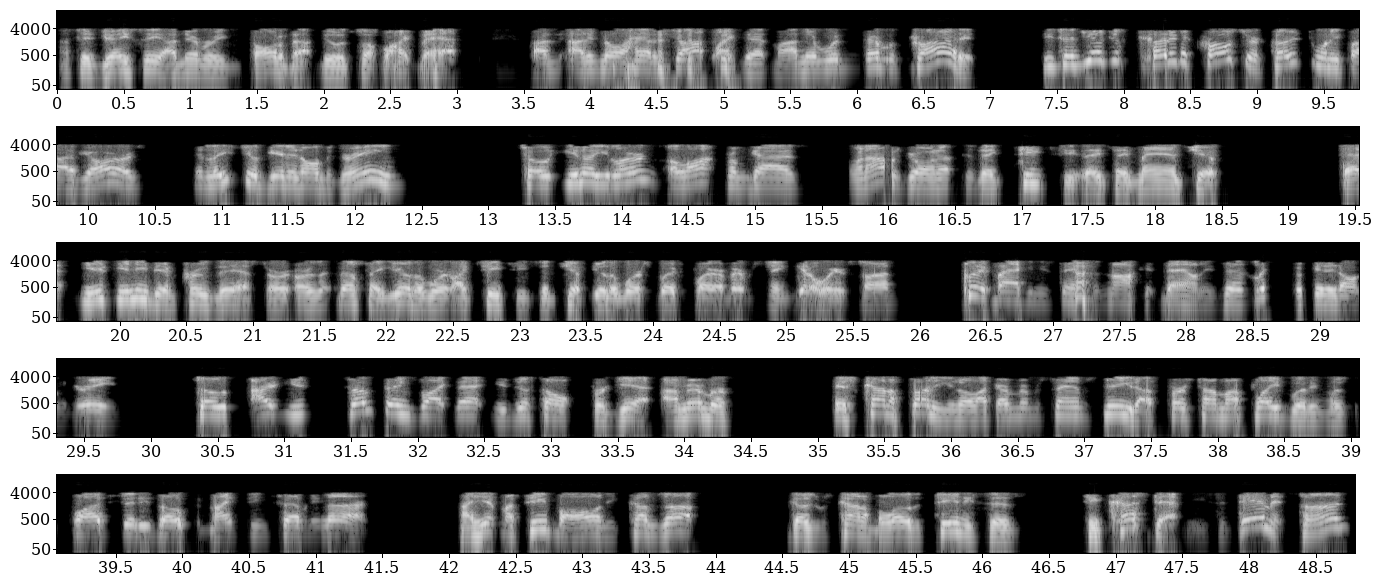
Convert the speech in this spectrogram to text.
I said, JC, I never even thought about doing something like that. I, I didn't know I had a shot like that. I never would never tried it. He said, yeah, just cut it across there, cut it 25 yards. At least you'll get it on the green. So, you know, you learn a lot from guys when I was growing up because they teach you. They'd say, man, Chip, that you, you need to improve this. Or, or they'll say, you're the worst, like Chichi said, Chip, you're the worst wedge player I've ever seen. Get over here, son. Put it back in your stance and knock it down. He said, at least you'll get it on the green. So I, you, some things like that you just don't forget. I remember it's kind of funny, you know, like I remember Sam Snead. The first time I played with him was the Quad Cities Open, 1979. I hit my tee ball and he comes up because it was kind of below the tee and he says, he cussed at me. He said, damn it, son,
